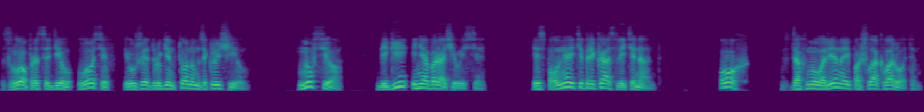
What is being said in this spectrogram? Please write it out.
Зло процедил Лосев и уже другим тоном заключил. Ну все, беги и не оборачивайся. Исполняйте приказ, лейтенант. Ох, вздохнула Лена и пошла к воротам.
